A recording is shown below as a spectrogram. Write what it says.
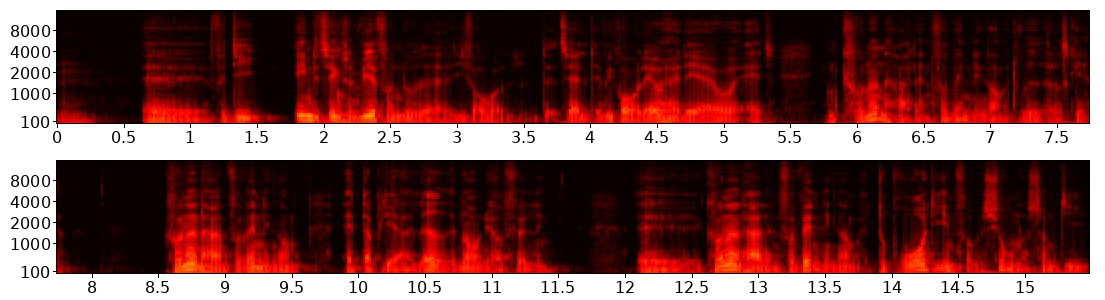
Mm. Øh, fordi en af de ting, som vi har fundet ud af i forhold til alt det, vi går og laver her, det er jo, at jamen, kunderne har den forventning om, at du ved, hvad der sker. Kunderne har en forventning om, at der bliver lavet en ordentlig opfølgning. Øh, kunderne har en forventning om, at du bruger de informationer, som de,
